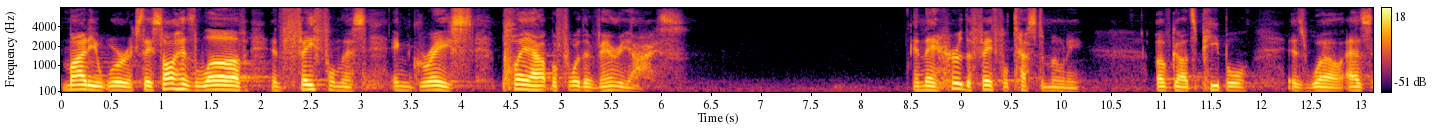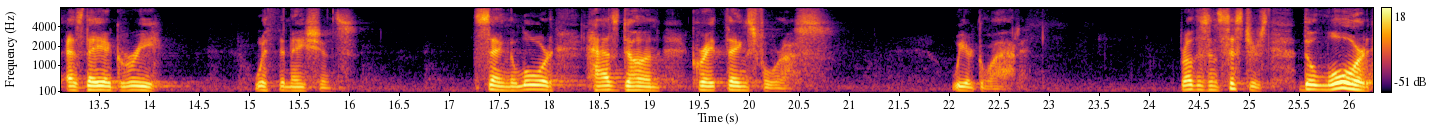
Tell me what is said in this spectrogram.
mighty works. They saw his love and faithfulness and grace play out before their very eyes. And they heard the faithful testimony of God's people as well, as, as they agree with the nations, saying, The Lord has done great things for us. We are glad. Brothers and sisters, the Lord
